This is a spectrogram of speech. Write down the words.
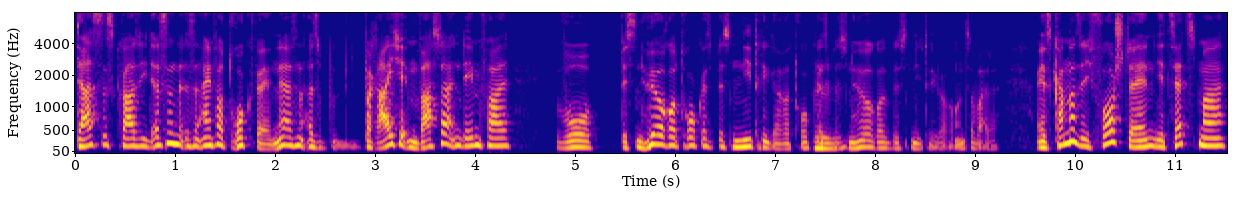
das ist quasi, das sind, das sind einfach Druckwellen. Ne? Das sind also Bereiche im Wasser in dem Fall, wo bisschen höherer Druck ist, bisschen niedrigerer Druck ist, bisschen höherer, bisschen niedriger und so weiter. Und jetzt kann man sich vorstellen, jetzt setzt mal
